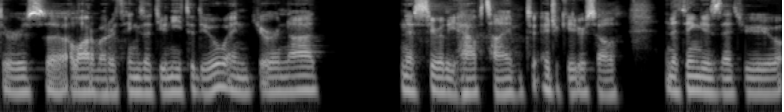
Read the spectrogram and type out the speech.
there's uh, a lot of other things that you need to do, and you're not necessarily have time to educate yourself. And the thing is that you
